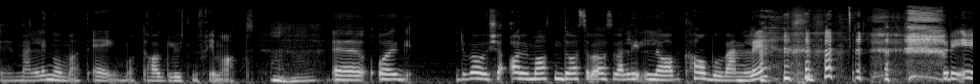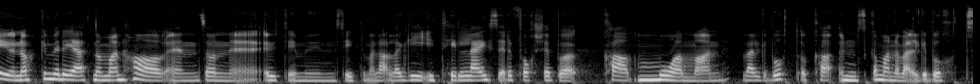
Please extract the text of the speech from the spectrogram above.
melding om at jeg måtte ha glutenfri mat. Eh, og det var jo ikke all maten da som var så veldig lavkarbovennlig. For det er jo noe med det at når man har en sånn eh, autoimmun sykdom eller allergi i tillegg, så er det forskjell på hva må man velge bort, og hva ønsker man å velge bort.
